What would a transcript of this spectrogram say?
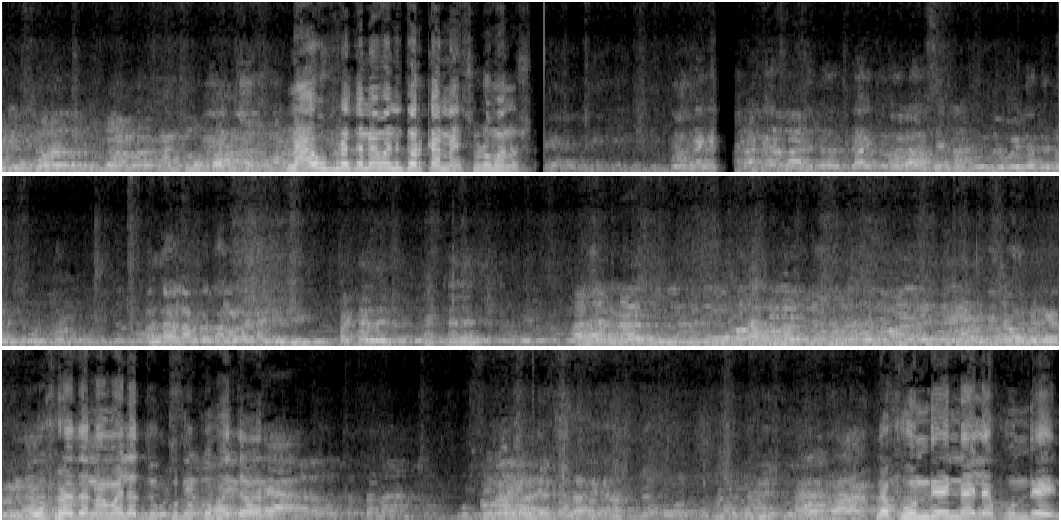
কিছু না না তুমি আমার কাছে না উপরে দেনা মানে দরকার নাই ছোট মানুষ উপরে দেনা মাইলে দুঃখ টুকু হইতে পারে না ফোন দিন নাইলে ফোন দিন।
